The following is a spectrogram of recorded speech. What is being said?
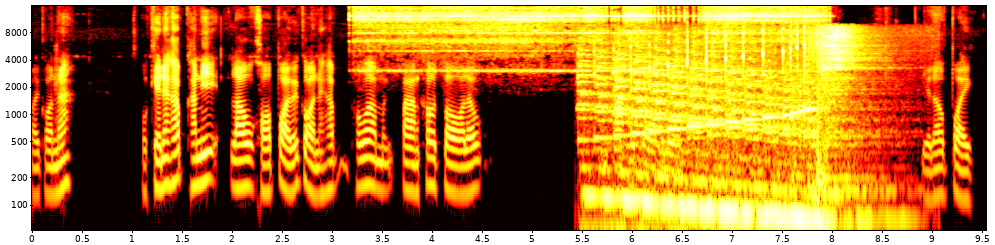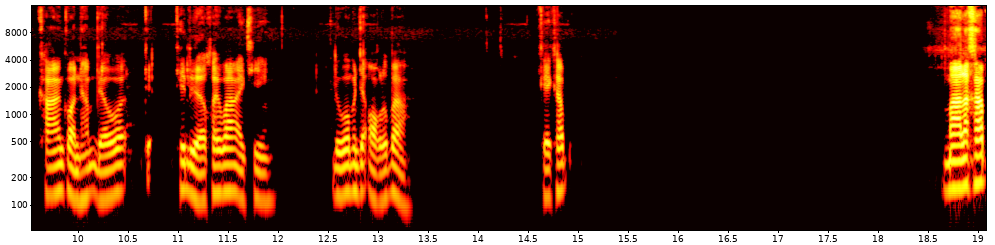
ล่อยก่อนนะ โอเคนะครับคันนี้เราขอปล่อยไว้ก่อนนะครับ เพราะว่ามันปาล์มเข้าต่อแล้วปาล์มเข้าตอเลยเดี๋ยวเราปล่อยค้างก่อนครับ เดี๋ยวที่เหลือค่อยว่าอีกทีดูว่ามันจะออกหรือเปล่า โอเคครับ มาแล้วครับ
